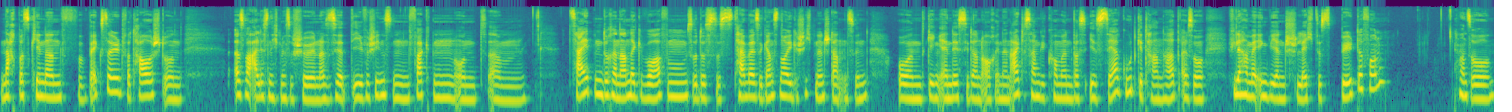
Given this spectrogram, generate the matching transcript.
Nachbarskindern verwechselt, vertauscht und es war alles nicht mehr so schön. Also sie hat die verschiedensten Fakten und ähm, Zeiten durcheinander geworfen, so dass es teilweise ganz neue Geschichten entstanden sind. Und gegen Ende ist sie dann auch in ein Altersheim gekommen, was ihr sehr gut getan hat. Also viele haben ja irgendwie ein schlechtes Bild davon, von so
